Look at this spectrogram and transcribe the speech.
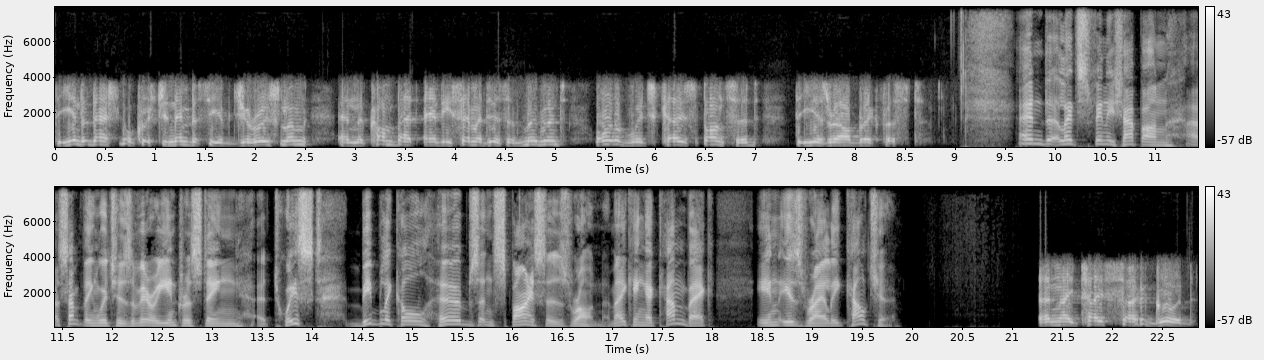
the International Christian Embassy of Jerusalem, and the Combat Anti Semitism Movement, all of which co sponsored the Israel Breakfast. And uh, let's finish up on uh, something which is a very interesting uh, twist biblical herbs and spices, Ron, making a comeback in Israeli culture. And they taste so good.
